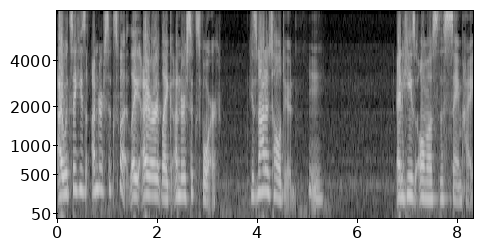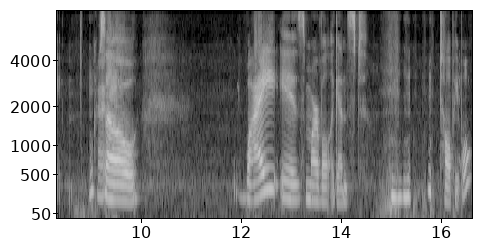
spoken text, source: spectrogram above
I would say he's under six foot, like or like under six four. He's not a tall dude, Hmm. and he's almost the same height. Okay. So, why is Marvel against tall people?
